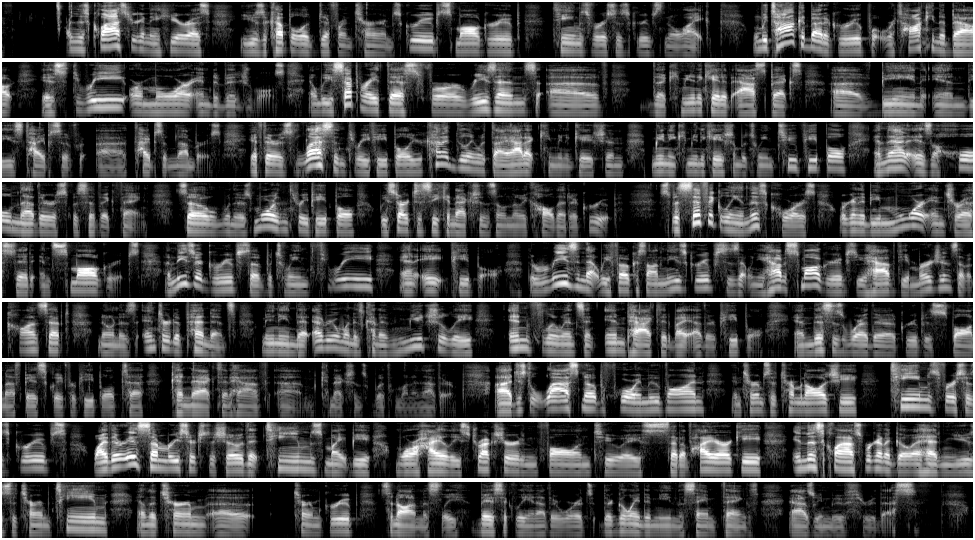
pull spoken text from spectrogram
In this class, you're going to hear us use a couple of different terms, groups, small group, teams versus groups, and the like. When we talk about a group, what we're talking about is three or more individuals. And we separate this for reasons of the communicative aspects of being in these types of uh, types of numbers. If there is less than three people, you're kind of dealing with dyadic communication, meaning communication between two people, and that is a whole nother specific thing. So when there's more than three people, we start to see connections, and then we call that a group. Specifically in this course, we're going to be more interested in small groups. And these are groups of between three and eight people. The reason that we focus on these groups is that when you have small groups, you have the emergence of a concept known as interdependence, meaning that everyone is kind of mutually influenced and impacted by other people. And this is where the group is small enough basically for people to connect and have um, connections with one another. Uh, just a last note before we move on in terms of terminology, teams versus groups. Why there is some research to show that teams might be more highly structured and fall into a set of hierarchy. In this class, we're going to go ahead and use the term team and the term uh, term group synonymously. Basically, in other words, they're going to mean the same things as we move through this.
